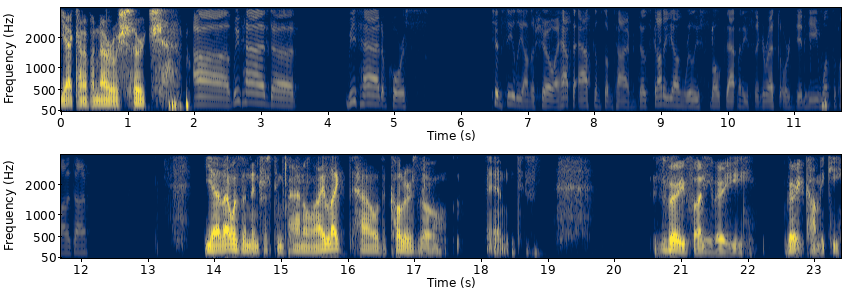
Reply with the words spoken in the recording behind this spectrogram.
Yeah, kind of a narrow search. Uh, we've had uh, we've had, of course, Tim Seeley on the show. I have to ask him sometime. Does Skottie Young really smoke that many cigarettes, or did he once upon a time? Yeah, that was an interesting panel. I liked how the colors though, and just, it's very funny, very very comicky.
